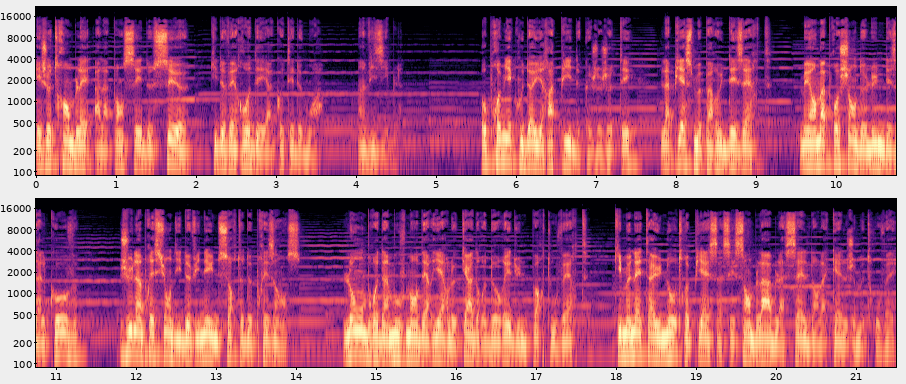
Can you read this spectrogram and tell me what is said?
et je tremblais à la pensée de ceux qui devaient rôder à côté de moi, invisibles. Au premier coup d'œil rapide que je jetai, la pièce me parut déserte, mais en m'approchant de l'une des alcôves, j'eus l'impression d'y deviner une sorte de présence, l'ombre d'un mouvement derrière le cadre doré d'une porte ouverte qui menait à une autre pièce assez semblable à celle dans laquelle je me trouvais.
